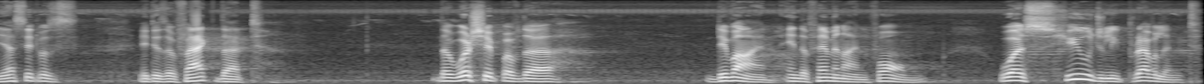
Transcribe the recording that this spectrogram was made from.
yes, it was… it is a fact that the worship of the divine in the feminine form was hugely prevalent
